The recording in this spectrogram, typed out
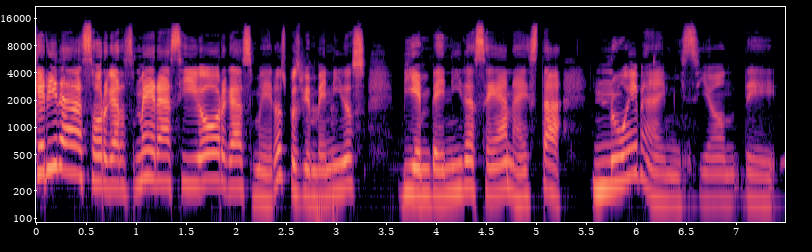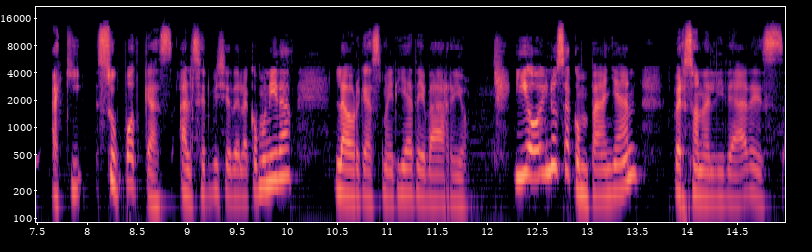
Queridas orgasmeras y orgasmeros, pues bienvenidos, bienvenidas sean a esta nueva emisión de aquí su podcast al servicio de la comunidad, La Orgasmería de Barrio. Y hoy nos acompañan personalidades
